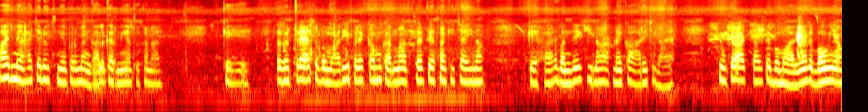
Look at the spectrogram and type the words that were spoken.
ਅੱਜ ਮੈਂ ਆਖਿਆ ਚਲੋ ਇਸ ਨੇ ਪਰ ਮੈਂ ਗੱਲ ਕਰਨੀ ਆ ਤੁਹਾਡੇ ਨਾਲ ਕਿ अगर त्रै सौ बमारी पर कम करना तो फिर तो असेंगी चाहिदा कि हर बंद की ना अपने घर ही चलाए। क्योंकि अजकल तो बमारियाँ तो बहुवियाँ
